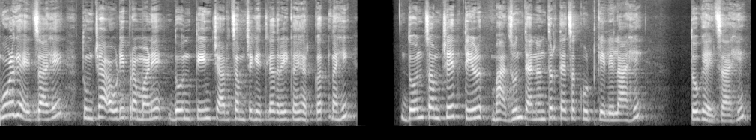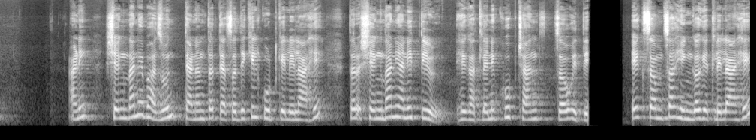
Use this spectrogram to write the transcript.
गूळ घ्यायचा आहे. तुमच्या आवडीप्रमाणे दोन तीन चार चमचे घेतल्या तरी काही हरकत नाही. दोन चमचे तीळ भाजून त्यानंतर त्याचा कूट केलेला आहे. तो घ्यायचा आहे. आणि शेंगदाणे भाजून त्यानंतर त्याचा देखील कूट केलेला आहे. तर शेंगदाणे आणि तीळ हे घातल्याने खूप छान चव येते. एक चमचा हिंग घेतलेला आहे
